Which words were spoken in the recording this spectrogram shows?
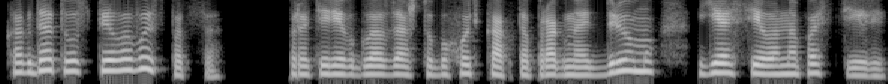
«Когда ты успела выспаться?» Протерев глаза, чтобы хоть как-то прогнать дрему, я села на постели.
